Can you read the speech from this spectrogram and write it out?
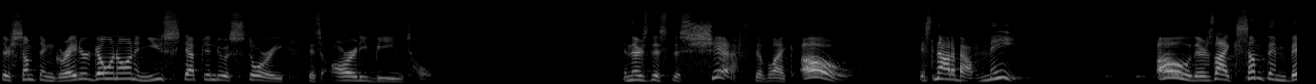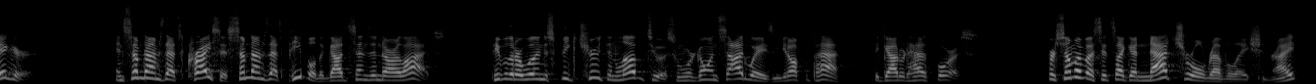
there's something greater going on, and you stepped into a story that's already being told. And there's this, this shift of like, oh, it's not about me. Oh, there's like something bigger. And sometimes that's crisis. Sometimes that's people that God sends into our lives. People that are willing to speak truth and love to us when we're going sideways and get off the path that God would have for us. For some of us, it's like a natural revelation, right?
